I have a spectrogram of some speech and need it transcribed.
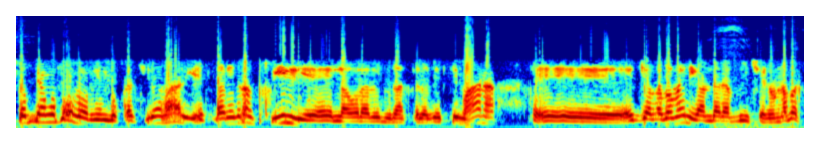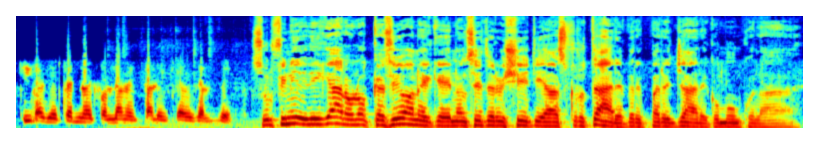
Dobbiamo solo rimboccarci le mani e stare tranquilli e lavorare durante la settimana. E, e già la domenica andare a vincere una partita che per noi è fondamentale in chiave salvezza. Sul finire di gara un'occasione che non siete riusciti a sfruttare per pareggiare comunque la...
